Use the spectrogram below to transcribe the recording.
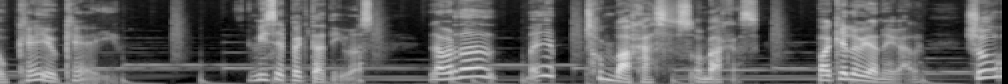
ok, ok. Mis expectativas. La verdad, eh, son bajas, son bajas. ¿Para qué lo voy a negar? Yo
